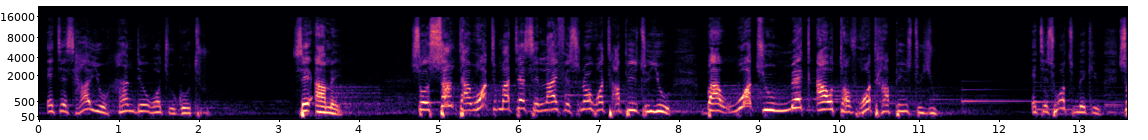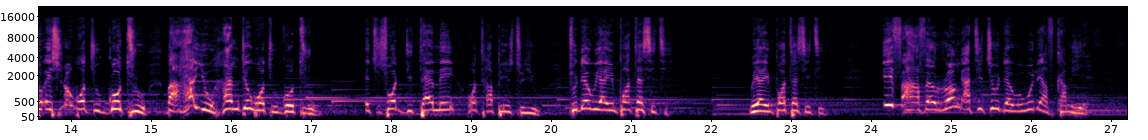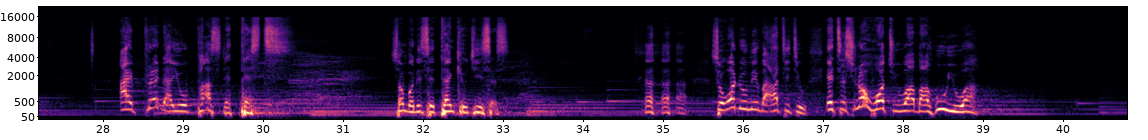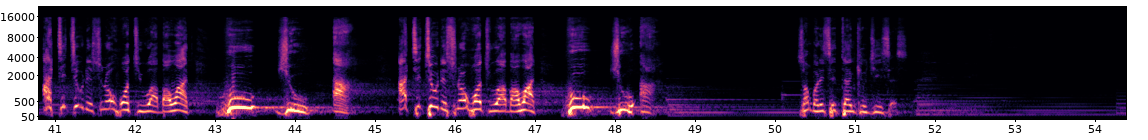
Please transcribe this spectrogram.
it is how you handle what you go through. Say Amen. So sometimes what matters in life is not what happens to you, but what you make out of what happens to you. It is what make you. So it's not what you go through, but how you handle what you go through. It is what determine what happens to you. Today we are in Potter City. We are in Potter City. If I have a wrong attitude, then we wouldn't have come here. I pray that you pass the test. Somebody say, Thank you, Jesus. so, what do you mean by attitude? It is not what you are, but who you are. Attitude is not what you are, but what? Who you are. Attitude is not what you are, but what? Who you are. Somebody say, Thank you, Jesus.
